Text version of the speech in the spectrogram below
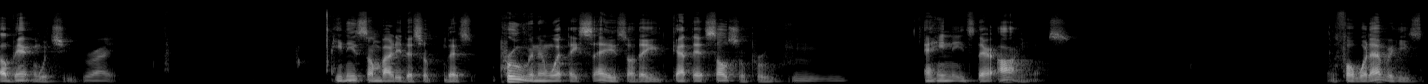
event with you. Right. He needs somebody that's that's proven in what they say, so they got that social proof, hmm and he needs their audience for whatever he's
